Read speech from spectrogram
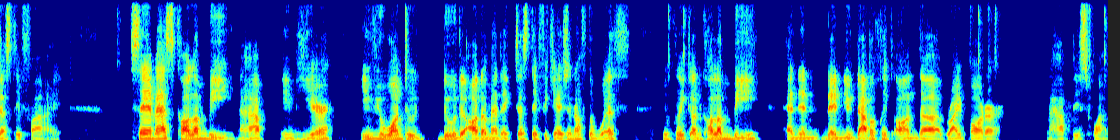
justify same as column B นะครับ in here If you want to do the automatic justification of the width, you click on column B and then, then you double click on the right border. I have this one.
